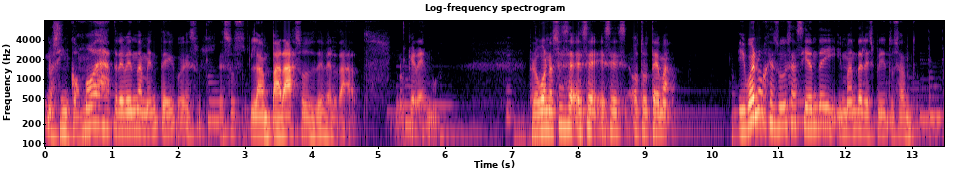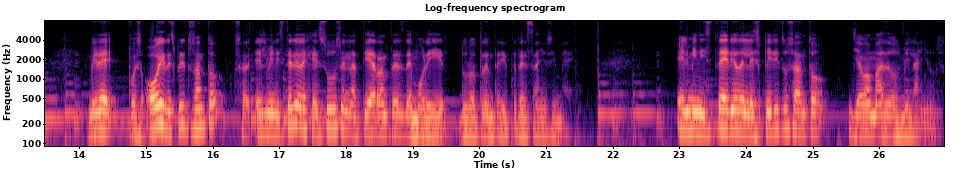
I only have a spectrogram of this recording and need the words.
nos, incomoda tremendamente esos, esos, lamparazos de verdad. No queremos. Pero bueno, ese, ese, ese es otro tema. Y bueno, Jesús asciende y manda el Espíritu Santo. Mire, pues hoy el Espíritu Santo, el ministerio de Jesús en la tierra antes de morir duró 33 años y medio. El ministerio del Espíritu Santo lleva más de dos mil años.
